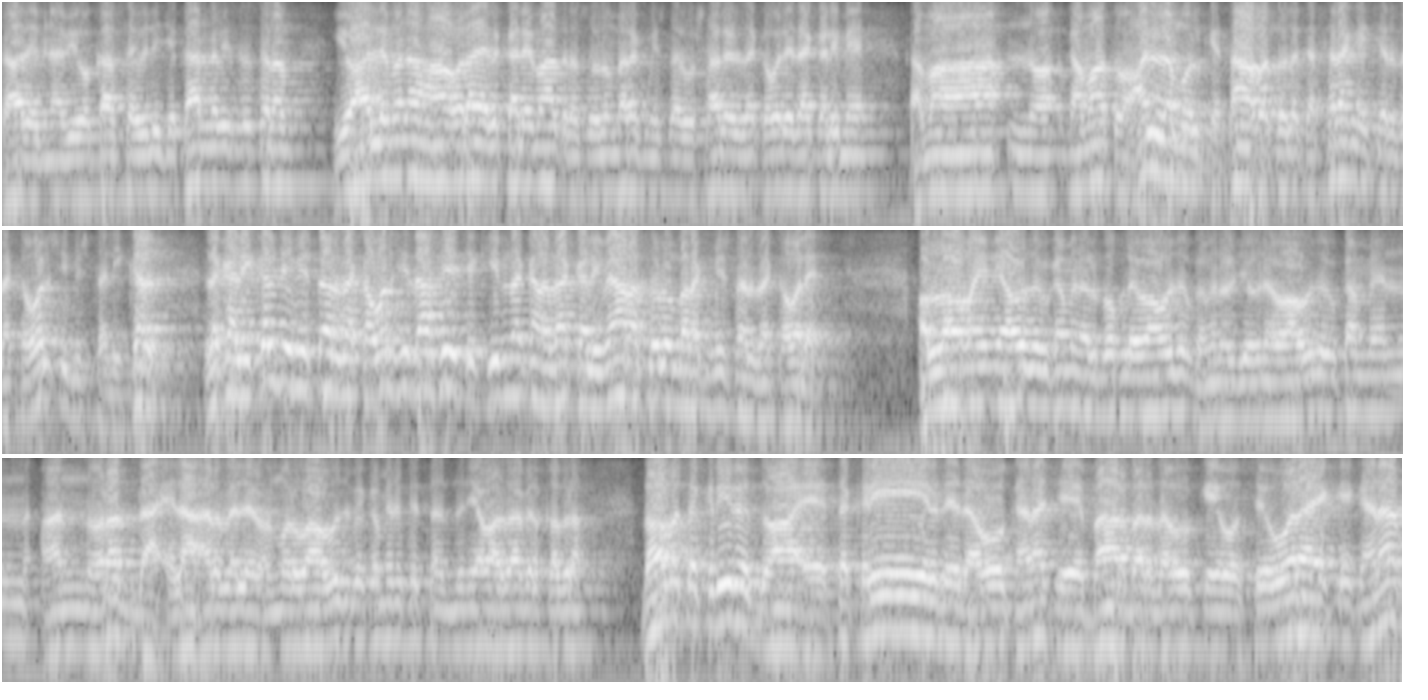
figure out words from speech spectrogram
سعد بن أبي وقاص ولي جكار نبي صلى الله عليه وسلم يعلمنا هؤلاء الكلمات رسول مرك مستر وشال ذا قول ذا كلمة كما, كما تعلم الكتاب لك سرنگ چر ذا قول شي مستلكل لك لكل دي مستر ذا قول شي ذا سي چه كان ذا كلمة رسول مرك مستر ذا كولي اللهم إني أعوذ بك من البخل وأعوذ بك من الجبن وأعوذ بك من أن نرد إلى أرض العمر وأعوذ بك من فتنة الدنيا وعذاب القبر باب تقریر دعاء تقریر دے دعو کنا چھے بار بار دعو کے اسے ہو رہا ہے کہ کنا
